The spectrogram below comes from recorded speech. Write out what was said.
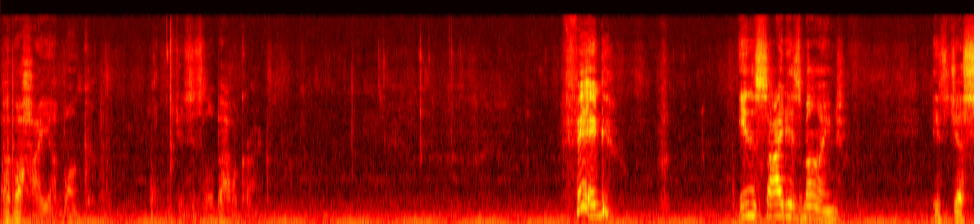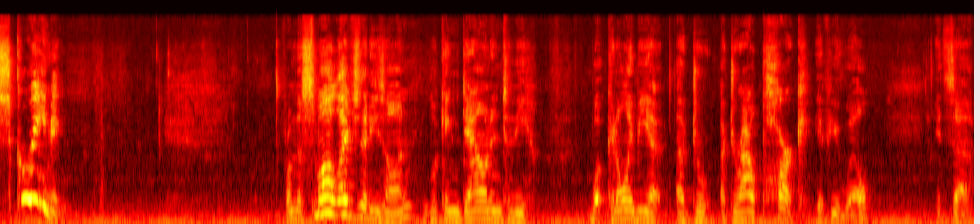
of a high up bunk, is his little battle cry. Fig, inside his mind, is just screaming. From the small ledge that he's on, looking down into the what could only be a, a, a drow park, if you will. It's a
